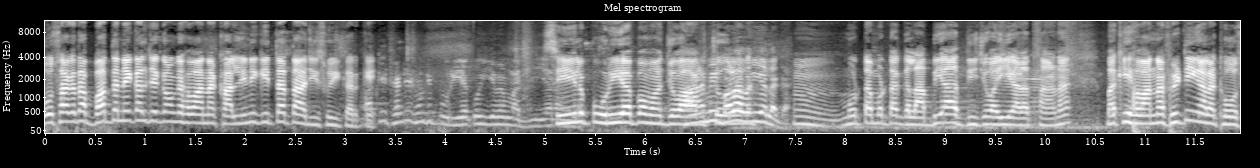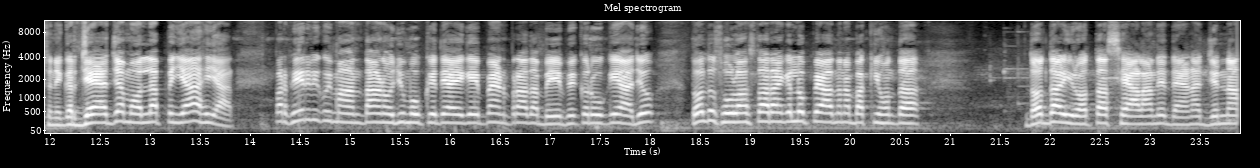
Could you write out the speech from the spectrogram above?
ਹੋ ਸਕਦਾ ਵੱਧ ਨਿਕਲ ਜੇ ਕਿਉਂਕਿ ਹਵਾਨਾ ਖਾਲੀ ਨਹੀਂ ਕੀਤਾ ਤਾਜੀ ਸੂਈ ਕਰਕੇ। ਬਾਕੀ ਠੰਡੀ ਠੰਡੀ ਪੂਰੀ ਆ ਕੋਈ ਜਿਵੇਂ ਮਰਜ਼ੀ ਆ। ਸੀਲ ਪੂਰੀ ਆ ਭਾਵਾਂ ਜਵਾਗ ਵੀ ਚੋ ਬੜਾ ਵਧੀਆ ਲੱਗਾ। ਹੂੰ ਮੋਟਾ ਮੋਟਾ ਗੁਲਾਬੀ ਹੱਥ ਦੀ ਚਵਾਈ ਵਾਲਾ ਥਾਣ। ਬਾਕੀ ਹਵਾਨਾ ਫਿਟਿੰਗ ਵਾਲਾ ਠੋਸ ਨੇ ਗਰਜੈਜ ਜਾਂ ਮੁੱਲ ਆ 50000 ਪਰ ਫਿਰ ਵੀ ਕੋਈ ਮਾਨਤਾਨ ਹੋ ਜੂ ਮੌਕੇ ਤੇ ਆਏ ਗਏ ਭੈਣ ਭਰਾ ਦਾ ਬੇਫਿਕਰ ਹੋ ਕੇ ਆ ਜਾਓ। ਦੁੱਧ 16 17 ਕਿਲੋ ਪਿਆ ਦੇਣਾ ਬਾਕੀ ਹੁਣ ਤਾਂ ਦੁੱਧ ਵਾਲੀ ਰੋਤਾ ਸਿਆਲਾਂ ਦੇ ਦੇਣਾ ਜਿੰਨਾ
